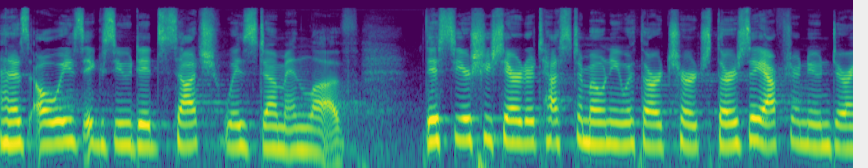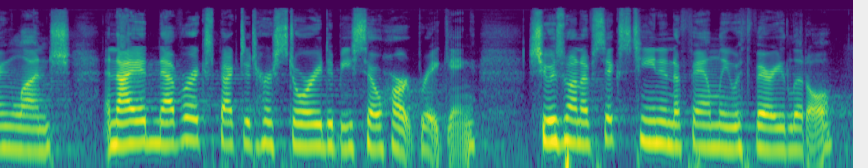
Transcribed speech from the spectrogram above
and has always exuded such wisdom and love. This year, she shared her testimony with our church Thursday afternoon during lunch, and I had never expected her story to be so heartbreaking. She was one of 16 in a family with very little.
